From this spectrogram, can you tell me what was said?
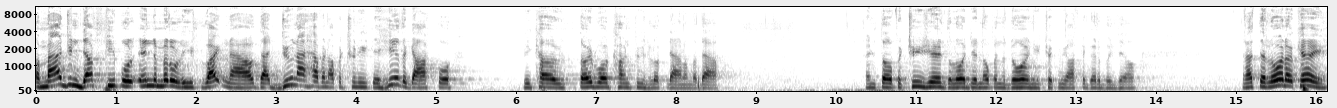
Imagine deaf people in the Middle East right now that do not have an opportunity to hear the gospel because third world countries look down on the deaf. And so for two years, the Lord didn't open the door and He took me off to go to Brazil. And I said, Lord, okay,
